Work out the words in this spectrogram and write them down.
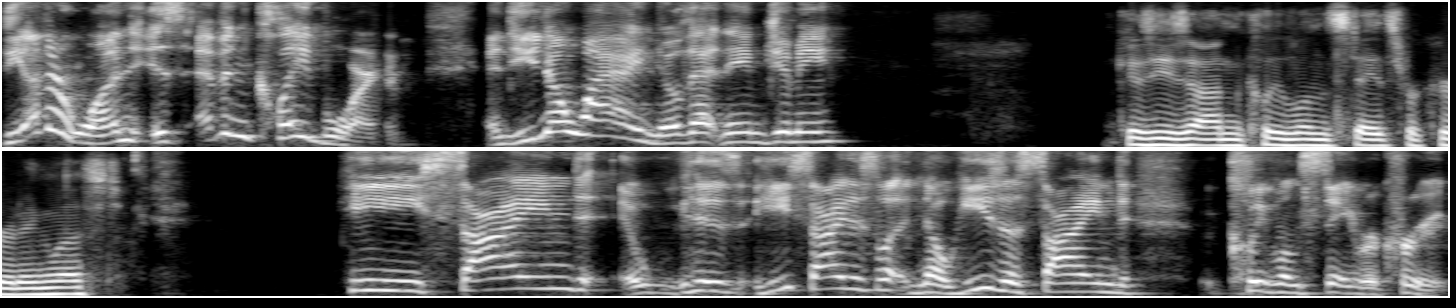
The other one is Evan Claiborne. And do you know why I know that name, Jimmy? Because he's on Cleveland State's recruiting list. He signed his. He signed his. No, he's a signed Cleveland State recruit.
